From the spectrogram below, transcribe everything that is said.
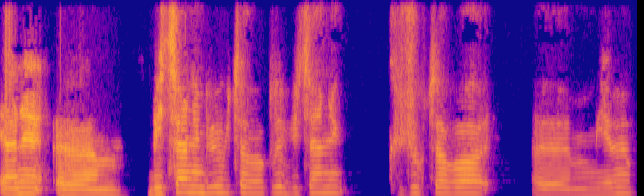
Yani e, bir tane büyük tabakla bir tane küçük tabağa e, yemek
